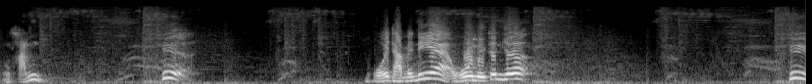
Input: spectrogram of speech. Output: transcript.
ต้องทันเฮ้ยโอ้ยทำไปเนี่ยโอ้โหเหลือตั้งเยอะเฮ้ย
